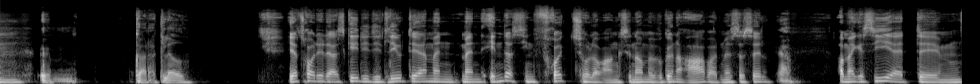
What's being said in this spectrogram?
mm. øhm, gør dig glad. Jeg tror, det der er sket i dit liv, det er, at man, man ændrer sin frygttolerance, når man begynder at arbejde med sig selv. Ja. Og man kan sige, at øh,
